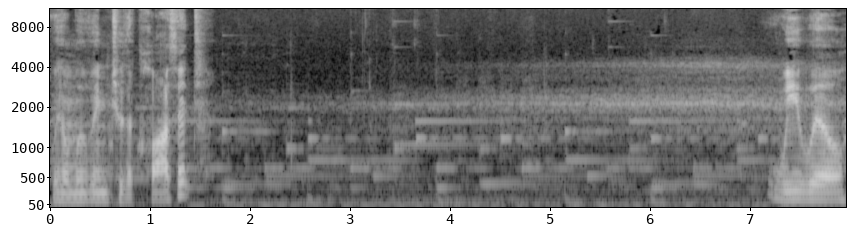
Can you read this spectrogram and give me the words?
We'll move into the closet. We will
